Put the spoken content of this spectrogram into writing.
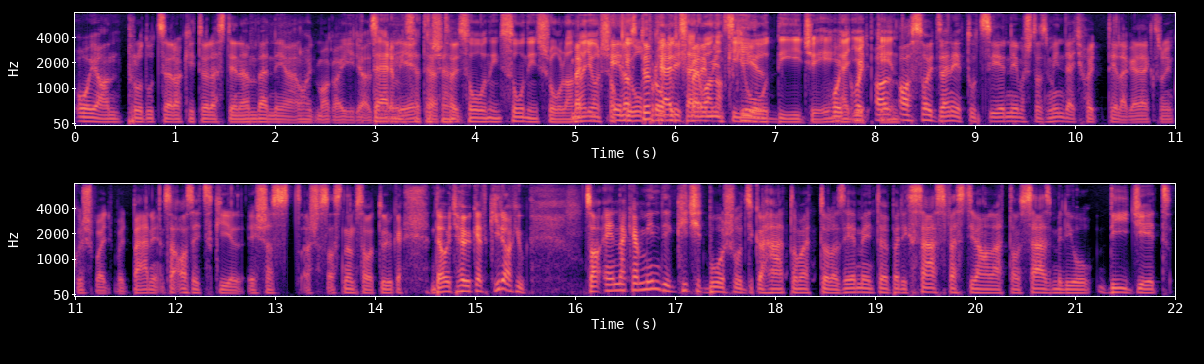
olyan producer, akitől ezt én nem venném el, hogy maga írja az Természetesen, tehát, hogy... szó, nincs, szó nincs róla. Nagyon sok jó producer van, aki skill, jó DJ hogy, egyébként. Hogy az, hogy zenét tudsz írni, most az mindegy, hogy tényleg elektronikus vagy, vagy bármi, szóval az egy skill, és azt, azt, azt nem szabad tőlük. De hogyha őket kirakjuk, Szóval én nekem mindig kicsit borsódzik a hátam ettől az élménytől, pedig 100 fesztiválon láttam 100 millió DJ-t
